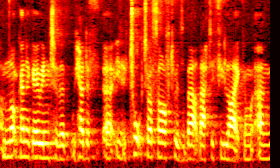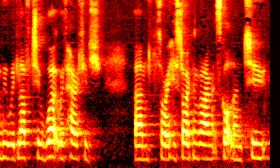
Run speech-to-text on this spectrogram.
I'm not going to go into the, we had a, uh, you know, talk to us afterwards about that if you like, and, and we would love to work with Heritage, um, sorry, Historic Environment Scotland to,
